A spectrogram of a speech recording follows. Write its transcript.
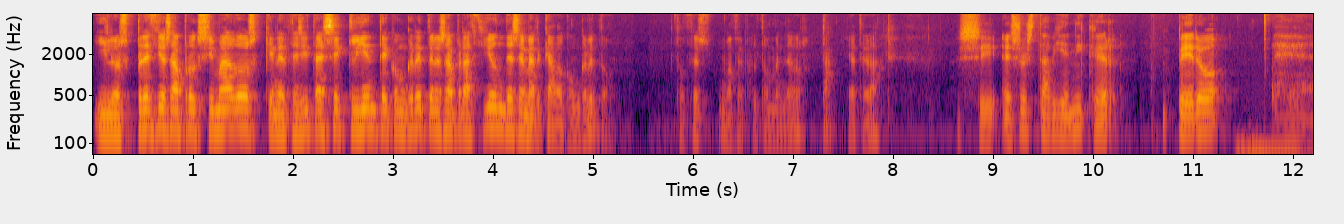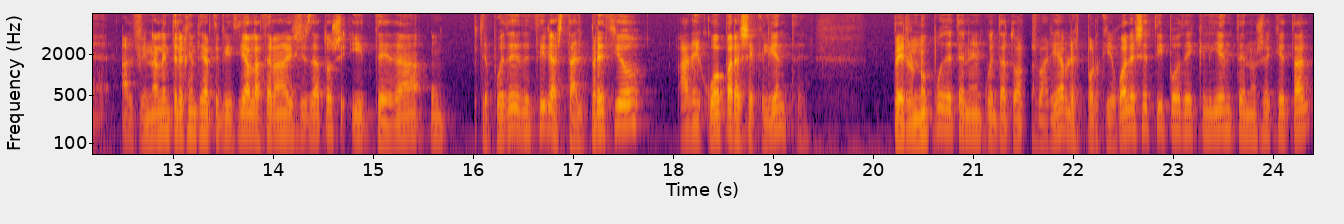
y los precios aproximados que necesita ese cliente concreto en esa operación de ese mercado concreto. Entonces, no hace falta un vendedor. ya te da. Sí, eso está bien, Iker, pero eh, al final la inteligencia artificial hace el análisis de datos y te da un, te puede decir hasta el precio adecuado para ese cliente. Pero no puede tener en cuenta todas las variables, porque igual ese tipo de cliente, no sé qué tal,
